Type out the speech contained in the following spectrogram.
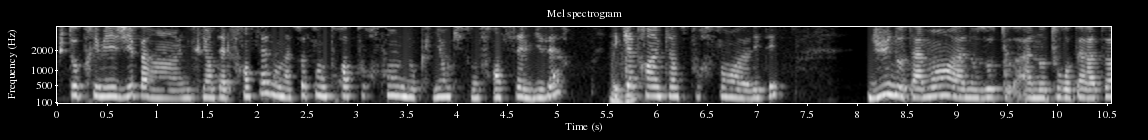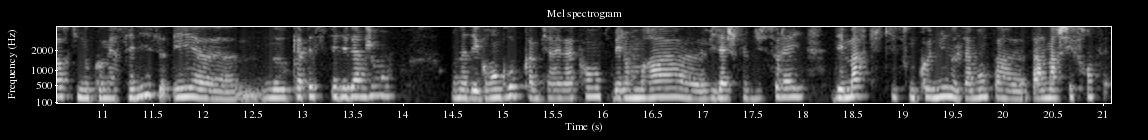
plutôt privilégié par une clientèle française. On a 63% de nos clients qui sont français l'hiver et 95% mhm. euh, l'été, dû notamment à nos, à nos tours opérateurs qui nous commercialisent et euh, nos capacités d'hébergement. On a des grands groupes comme Pierre et Vacances, Bellambra, euh, Village Club du Soleil, des marques qui sont connues notamment par, par le marché français.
